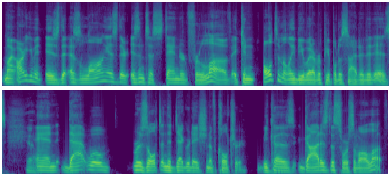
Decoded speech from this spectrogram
my argument is that as long as there isn't a standard for love, it can ultimately be whatever people decided it is. Yeah. And that will result in the degradation of culture because God is the source of all love.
